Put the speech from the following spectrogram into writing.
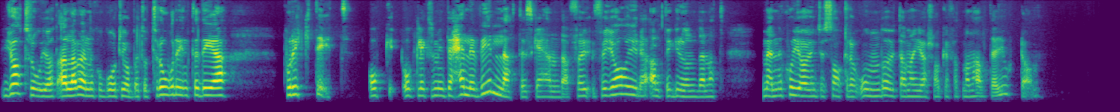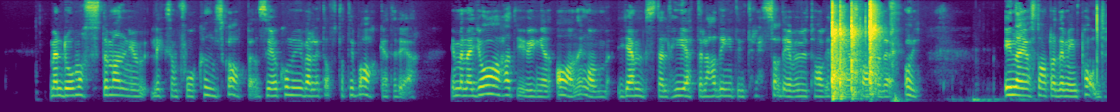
jag tror ju att alla människor går till jobbet och tror inte det på riktigt. Och, och liksom inte heller vill att det ska hända. För, för jag har ju alltid grunden att människor gör ju inte saker av ondo utan man gör saker för att man alltid har gjort dem. Men då måste man ju liksom få kunskapen. Så jag kommer ju väldigt ofta tillbaka till det. Jag menar jag hade ju ingen aning om jämställdhet eller hade inget intresse av det överhuvudtaget innan jag startade, oj, innan jag startade min podd.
